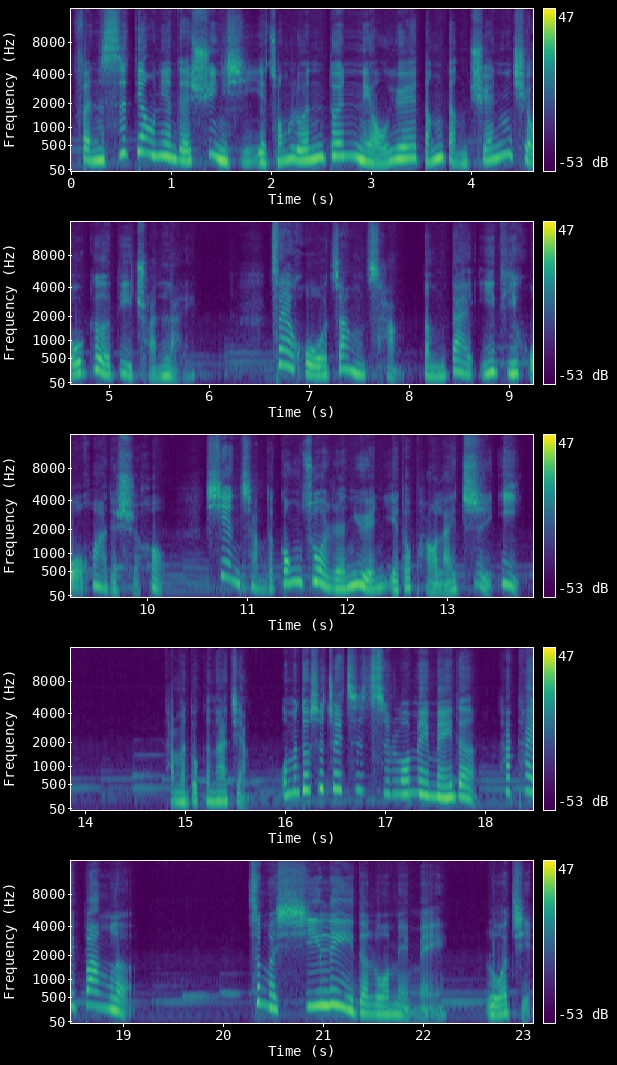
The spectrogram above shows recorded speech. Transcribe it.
粉丝悼念的讯息也从伦敦、纽约等等全球各地传来。在火葬场等待遗体火化的时候，现场的工作人员也都跑来致意。他们都跟他讲：“我们都是最支持罗美美的，她太棒了，这么犀利的罗美美，罗姐。”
